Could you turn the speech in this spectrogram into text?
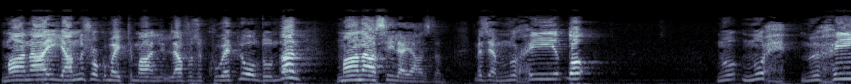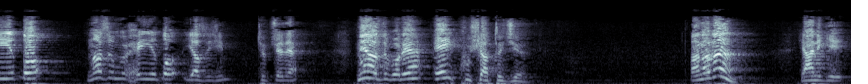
manayı yanlış okuma ihtimali lafızı kuvvetli olduğundan manasıyla yazdım. Mesela muhidu mu, muh, muhidu nasıl muhidu yazacağım Türkçe'de? Ne yazdık oraya? Ey kuşatıcı. Anladın? Yani ki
